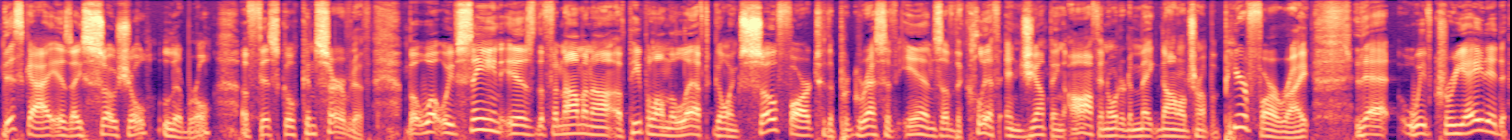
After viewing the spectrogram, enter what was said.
This guy is a social liberal, a fiscal conservative. But what we've seen is the phenomena of people on the left going so far to the progressive ends of the cliff and jumping off in order to make Donald Trump appear far right that we've created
